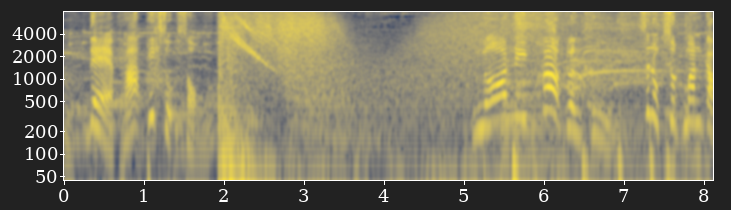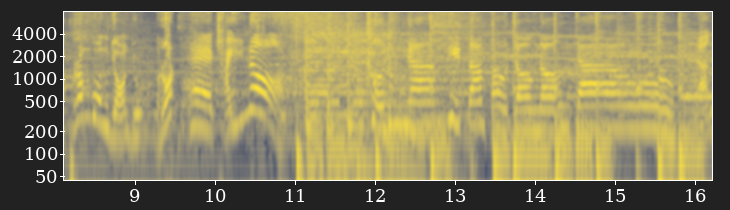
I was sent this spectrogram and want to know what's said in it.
นแด่พระภิกษุสงฆ์งานในภาคกลางคืน สนุกสุดมันกับรำวงย้อนยุครถแห่ชัยนาทคนงามที่ตามเฝ้าจองน้องเจ้า ดัง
